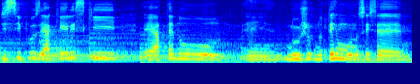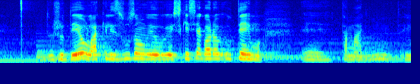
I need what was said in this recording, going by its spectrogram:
Discípulos é aqueles que, é, até no, é, no, no termo, não sei se é do judeu lá que eles usam, eu, eu esqueci agora o termo, é, tamarim, eu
